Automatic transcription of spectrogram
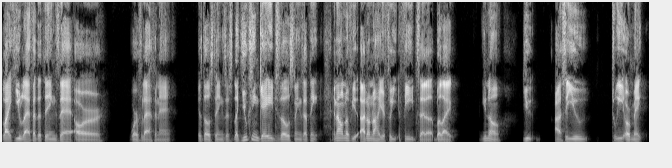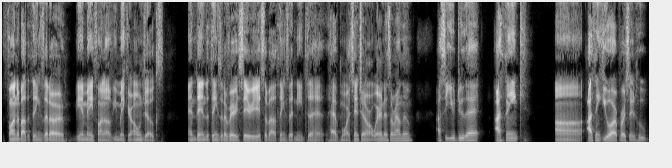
Like you laugh at the things that are worth laughing at. If those things are like you can gauge those things, I think, and I don't know if you, I don't know how your feed, set up, but like, you know, you, I see you tweet or make fun about the things that are being made fun of. You make your own jokes and then the things that are very serious about things that need to ha- have more attention or awareness around them. I see you do that. I think, uh, I think you are a person who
